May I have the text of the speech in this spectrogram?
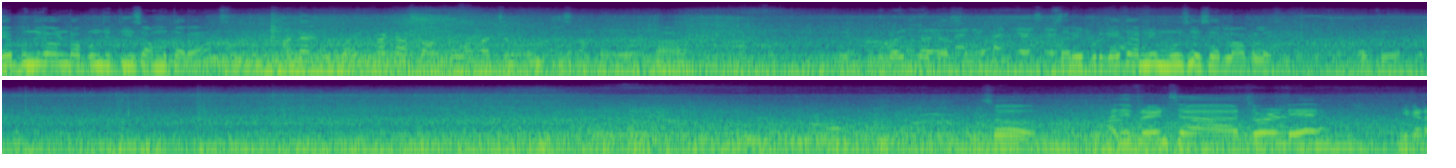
ఏ పుంజుగా ఉంటే ఆ పుంజు తీసి అమ్ముతారా? అంటే బయట కట్టేస్తాం. నచ్చిన పువ్వు తీసుకుంటారు. బయట సరే ఇప్పటికైతే అన్నీ మూసేశారు లోపలేసి. ఓకే. సో అది ఫ్రెండ్స్ చూడండి. ఇక్కడ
